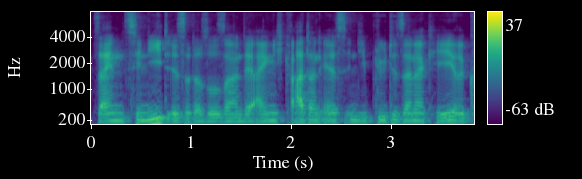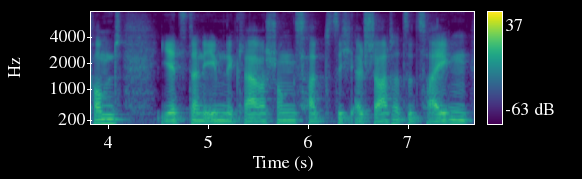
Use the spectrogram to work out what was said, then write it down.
seinen Zenit ist oder so, sondern der eigentlich gerade dann erst in die Blüte seiner Karriere kommt, jetzt dann eben eine klare Chance hat, sich als Starter zu zeigen.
